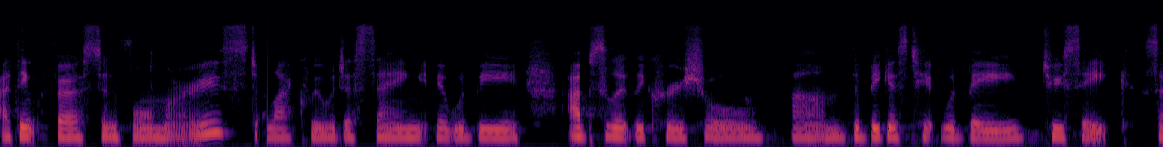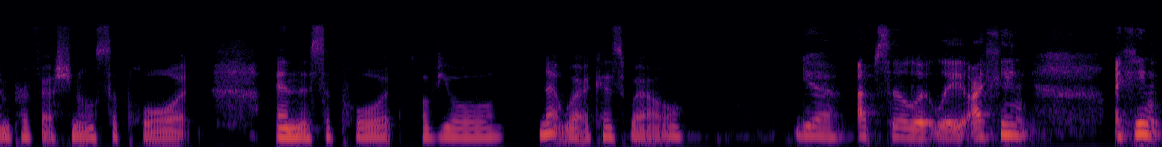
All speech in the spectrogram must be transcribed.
I think, first and foremost, like we were just saying, it would be absolutely crucial. Um, the biggest tip would be to seek some professional support and the support of your network as well. Yeah, absolutely. I think I think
